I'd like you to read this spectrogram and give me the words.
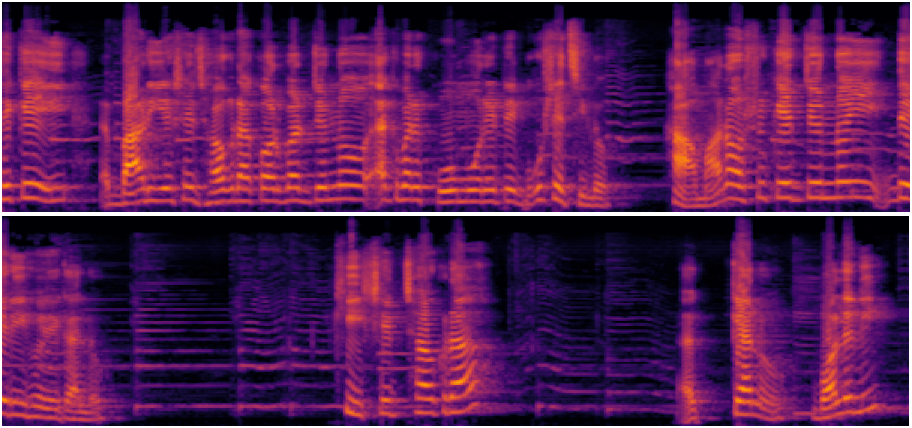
থেকেই বাড়ি এসে ঝগড়া করবার জন্য একেবারে কোমরেটে বসেছিল। আমার অসুখের জন্যই দেরি হয়ে গেল। কিসের ঝগড়া? কেন? বলেনি?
